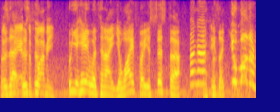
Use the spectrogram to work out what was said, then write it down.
who's His that? pants Who's- are who- funny. Who you here with tonight? Your wife or your sister? He's like, you mother.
